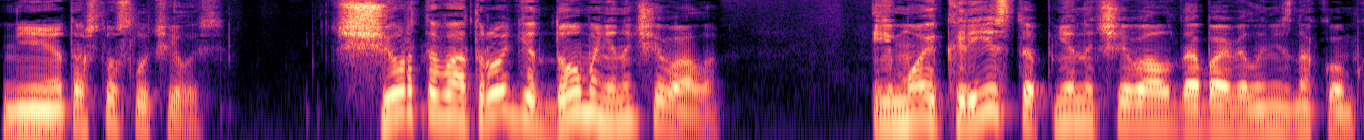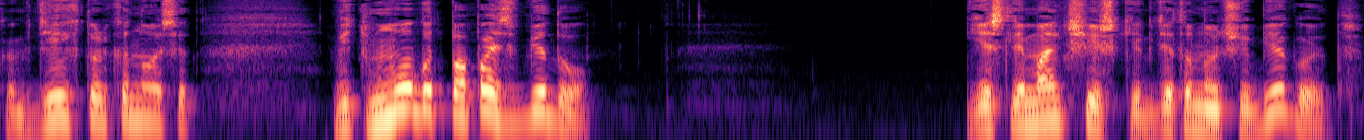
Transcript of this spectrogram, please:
«Нет, а что случилось?» «Чертова отродье дома не ночевала». «И мой Кристоп не ночевал», — добавила незнакомка. «Где их только носят? Ведь могут попасть в беду». Если мальчишки где-то ночью бегают,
